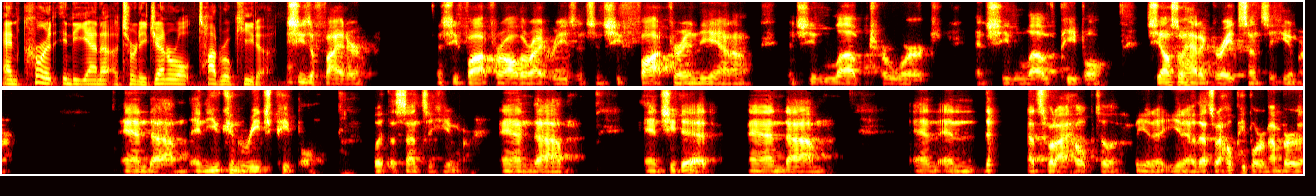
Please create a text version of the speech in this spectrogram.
and current Indiana Attorney General Todd Rokita. She's a fighter, and she fought for all the right reasons, and she fought for Indiana, and she loved her work and she loved people. She also had a great sense of humor, and um, and you can reach people with a sense of humor, and um, and she did, and um, and and. that's what I hope to, you know, you know, that's what I hope people remember.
